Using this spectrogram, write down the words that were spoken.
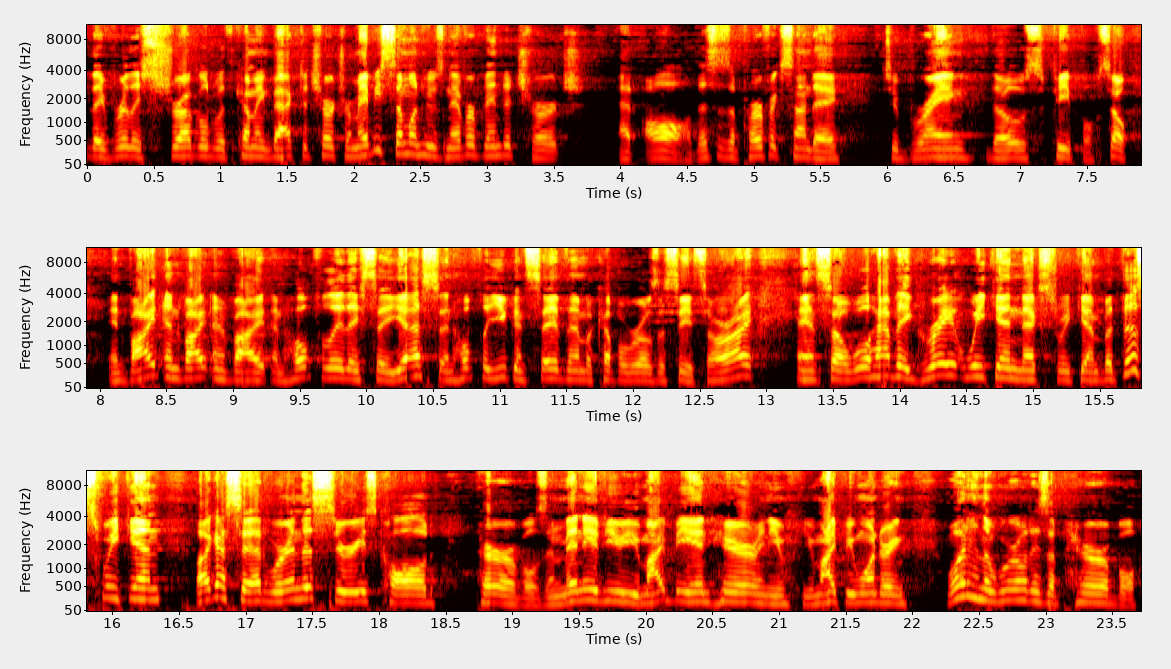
they've really struggled with coming back to church, or maybe someone who's never been to church at all. This is a perfect Sunday to bring those people. So invite, invite, invite, and hopefully they say yes, and hopefully you can save them a couple rows of seats, all right? And so we'll have a great weekend next weekend. But this weekend, like I said, we're in this series called parables. And many of you, you might be in here and you, you might be wondering, what in the world is a parable?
